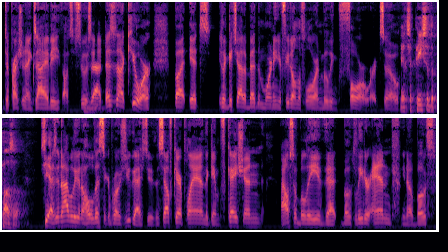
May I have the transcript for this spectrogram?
depression, anxiety, thoughts of suicide. Mm-hmm. is not a cure, but it's it'll get you out of bed in the morning, your feet on the floor, and moving forward. So it's a piece of the puzzle. Yes, and I believe in a holistic approach you guys do the self care plan, the gamification, I also believe that both leader and, you know, both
